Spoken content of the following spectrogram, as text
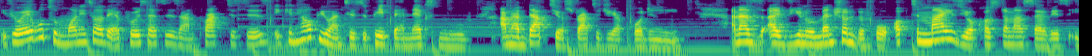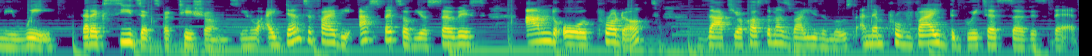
If you're able to monitor their processes and practices, it can help you anticipate their next move and adapt your strategy accordingly. And as I've you know mentioned before, optimize your customer service in a way that exceeds expectations. You know, identify the aspects of your service and or product that your customers value the most and then provide the greatest service there.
